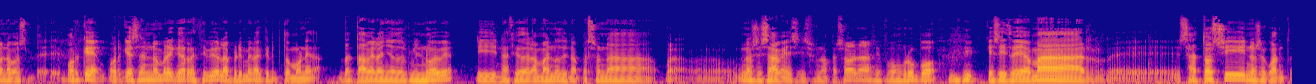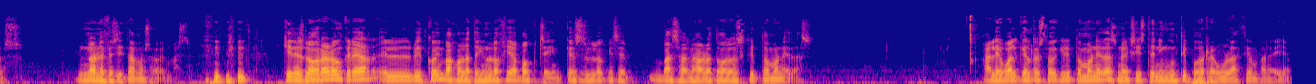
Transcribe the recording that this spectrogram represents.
Bueno, pues eh, ¿por qué? Porque es el nombre que recibió la primera criptomoneda. Databa el año 2009 y nació de la mano de una persona, bueno, no se sabe si es una persona, si fue un grupo, que se hizo llamar eh, Satoshi no sé cuántos. No necesitamos saber más. Quienes lograron crear el Bitcoin bajo la tecnología blockchain, que es lo que se basan ahora todas las criptomonedas. Al igual que el resto de criptomonedas, no existe ningún tipo de regulación para ello.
